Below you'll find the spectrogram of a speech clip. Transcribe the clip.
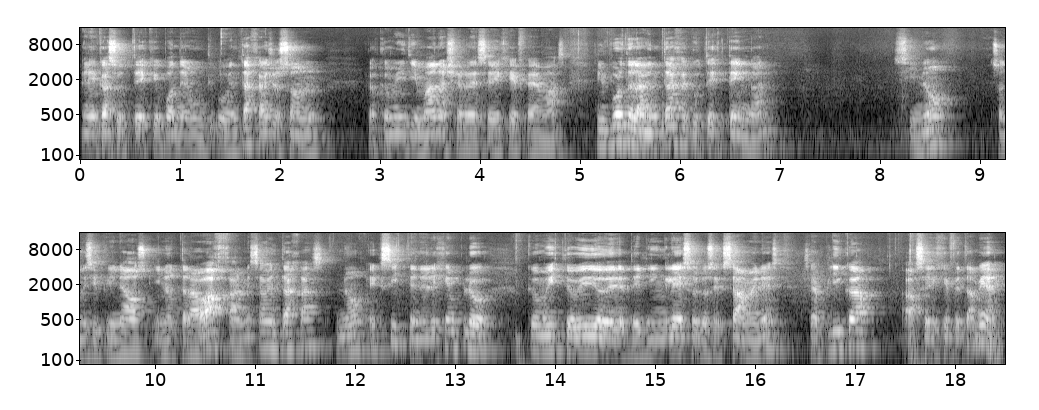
en el caso de ustedes que puedan tener algún tipo de ventaja, ellos son los community managers de ser jefe además, no importa la ventaja que ustedes tengan, si no son disciplinados y no trabajan, esas ventajas no existen. El ejemplo que me diste vídeo de, del inglés o los exámenes se aplica a ser jefe también.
